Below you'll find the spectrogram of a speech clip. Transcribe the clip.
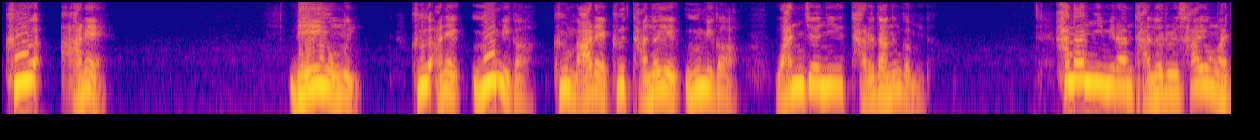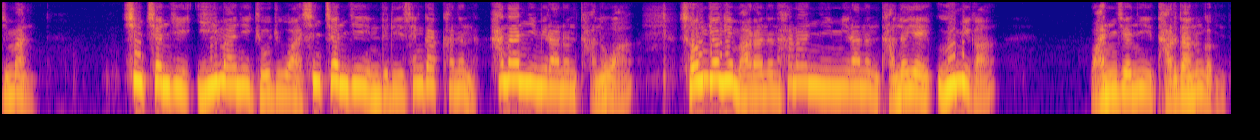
그 안에 내용은 그 안에 의미가 그 말의 그 단어의 의미가 완전히 다르다는 겁니다. 하나님이란 단어를 사용하지만 신천지 이만희 교주와 신천지인들이 생각하는 하나님이라는 단어와 성경이 말하는 하나님이라는 단어의 의미가 완전히 다르다는 겁니다.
